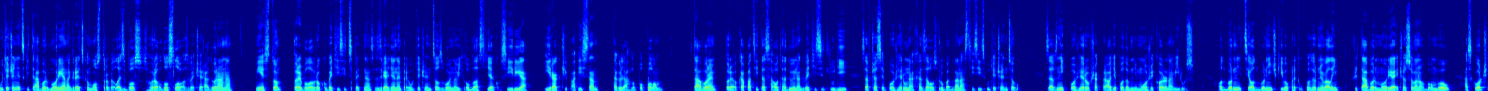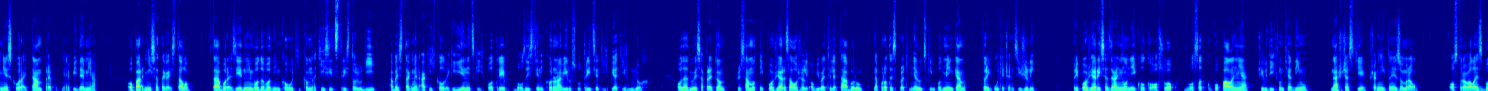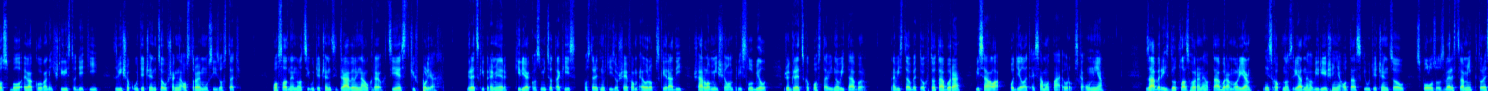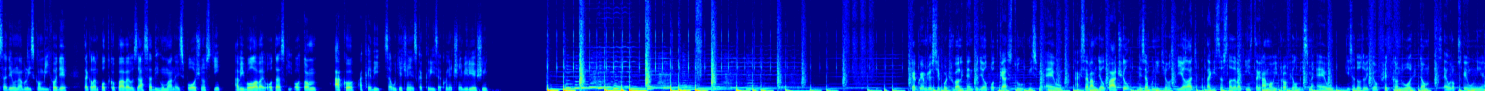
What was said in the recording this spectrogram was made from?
Utečenecký tábor Moria na gréckom ostrove Lesbos zhorel doslova z večera do rána. Miesto, ktoré bolo v roku 2015 zriadené pre utečencov z vojnových oblastí ako Sýria, Irak či Pakistan, tak ľahlo popolom. V tábore, ktorého kapacita sa odhaduje na 2000 ľudí, sa v čase požiaru nachádzalo zhruba 12 000 utečencov. Za vznik požiaru však pravdepodobne môže koronavírus. Odborníci a odborníčky vopred upozorňovali, že tábor Moria je časovanou bombou a skôr či neskôr aj tam prepukne epidémia. O pár dní sa tak aj stalo. V tábore s jedným vodovodným kohutíkom na 1300 ľudí a bez takmer akýchkoľvek hygienických potrieb bol zistený koronavírus u 35 ľuďoch. Odhaduje sa preto, že samotný požiar založili obyvateľia táboru na protest proti neludským podmienkam, ktorých útečenci žili. Pri požiari sa zranilo niekoľko osôb v dôsledku popálenia či vdýchnutia dymu. Našťastie však nikto nezomrel ostrova Lesbos bolo evakuovaných 400 detí, zvyšok utečencov však na ostrove musí zostať. Posledné noci utečenci trávili na okrajoch ciest či v poliach. Grécky premiér Kyriakos Mitsotakis po stretnutí so šéfom Európskej rady Charlesom Michelom prislúbil, že Grécko postaví nový tábor. Na výstavbe tohto tábora by sa mala podielať aj samotná Európska únia. Zábery z dotla zhoreného tábora Moria, neschopnosť riadneho vyriešenia otázky utečencov spolu so zverstvami, ktoré sa dejú na Blízkom východe, tak len podkopávajú zásady humánej spoločnosti a vyvolávajú otázky o tom, ako a kedy sa utečenecká kríza konečne vyrieši. Ďakujem, že ste počúvali tento diel podcastu My sme EU. Ak sa vám diel páčil, nezabudnite ho zdieľať a takisto sledovať Instagramový profil My sme EU, kde sa dozviete o všetkom dôležitom z Európskej únie.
